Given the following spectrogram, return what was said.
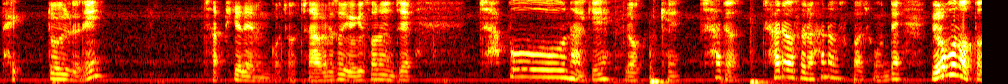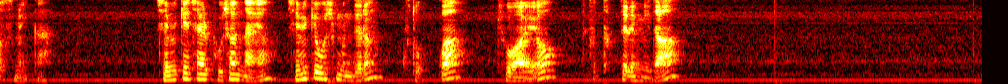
백돌들이 잡히게 되는 거죠. 자, 그래서 여기서는 이제 차분하게 이렇게 차렷, 차렷을 하는 수가 좋은데 여러분은 어떻습니까? 재밌게 잘 보셨나요? 재밌게 보신 분들은 구독과 좋아요 부탁드립니다.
